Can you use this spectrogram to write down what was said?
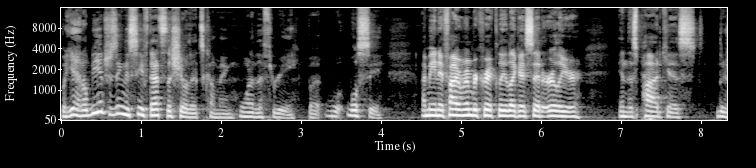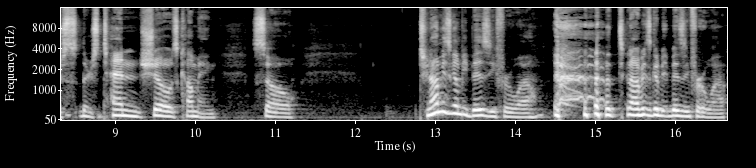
but yeah, it'll be interesting to see if that's the show that's coming, one of the three. But we'll, we'll see. I mean, if I remember correctly, like I said earlier in this podcast, there's there's ten shows coming, so Toonami's gonna be busy for a while. Toonami's gonna be busy for a while.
